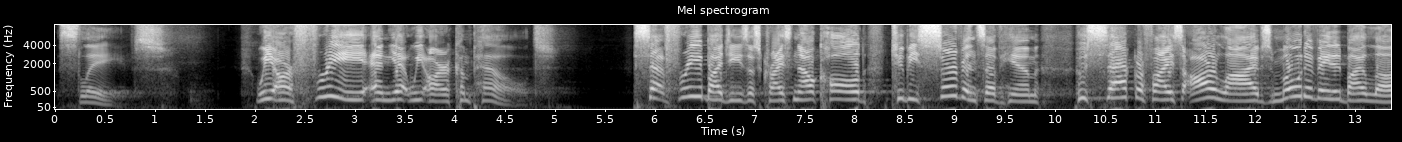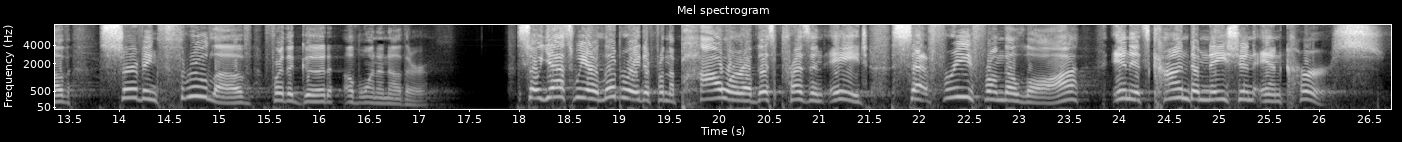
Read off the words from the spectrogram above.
slaves. We are free, and yet we are compelled set free by Jesus Christ, now called to be servants of Him who sacrifice our lives motivated by love, serving through love for the good of one another. So, yes, we are liberated from the power of this present age, set free from the law in its condemnation and curse.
